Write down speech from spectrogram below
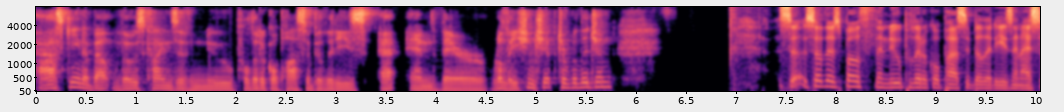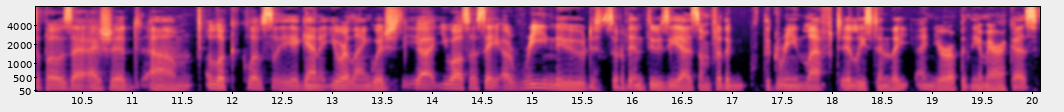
asking about those kinds of new political possibilities and their relationship to religion? So, so there's both the new political possibilities, and I suppose I, I should um, look closely again at your language. Uh, you also say a renewed sort of enthusiasm for the the green left, at least in the in Europe and the Americas.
